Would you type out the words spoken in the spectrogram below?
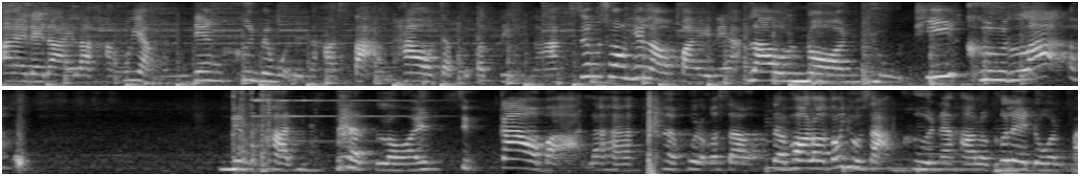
อะไรใด ๆ ราคาทุกอย่างมันเด้งขึ้นไปหมดเลยนะคะ 3 เท่าจากปกตินะ ซึ่งช่วงที่เราไปเนี่ย เรานอนอยู่ที่คืนละ 1,819 บาทนะคะเออพูดแล้วก็เศร้า แต่พอเราต้องอยู่ 3 คืนนะคะ เราก็เลยโดนไป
